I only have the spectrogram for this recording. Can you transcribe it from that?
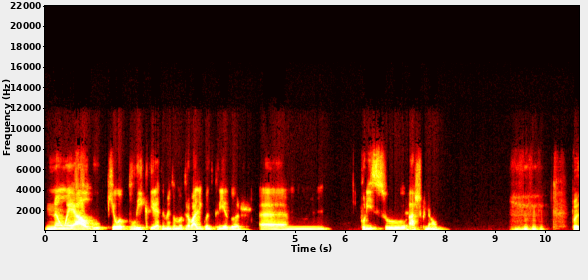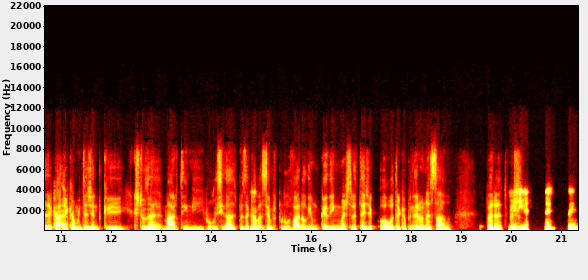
não é algo que eu aplique diretamente ao meu trabalho enquanto criador. Um, por isso, acho que não. Pois é, que há, é que há muita gente que, que, estuda marketing e publicidade e depois acaba hum. sempre por levar ali um bocadinho uma estratégia ou outra que aprenderam na sala para depois... Imagina, tem, tem,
